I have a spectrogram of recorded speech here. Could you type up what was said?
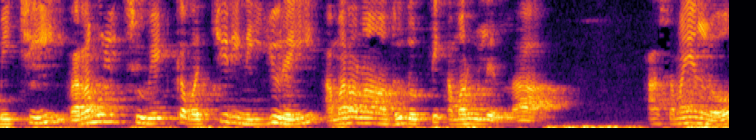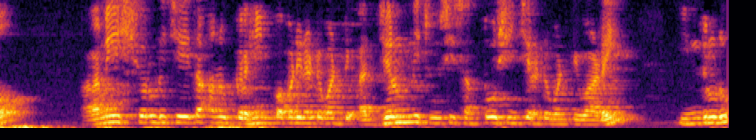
మెచ్చి వరములిచ్చు వేట్క వచ్చిరి నెయ్యురై అమరనాథు దొట్టి అమరులెల్లా. ఆ సమయంలో పరమేశ్వరుడి చేత అనుగ్రహింపబడినటువంటి అర్జునుణ్ణి చూసి సంతోషించినటువంటి వాడై ఇంద్రుడు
